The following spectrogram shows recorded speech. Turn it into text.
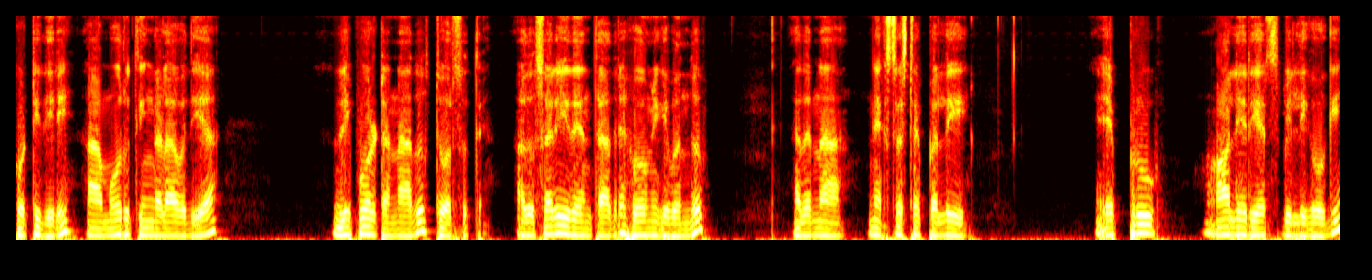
ಕೊಟ್ಟಿದ್ದೀರಿ, ಆ ಮೂರು ತಿಂಗಳ ಅವಧಿಯ ರಿಪೋರ್ಟನ್ನು ಅದು ತೋರಿಸುತ್ತೆ. ಅದು ಸರಿ ಇದೆ ಅಂತ ಆದರೆ ಹೋಮಿಗೆ ಬಂದು ಅದನ್ನು ನೆಕ್ಸ್ಟ್ ಸ್ಟೆಪ್ಪಲ್ಲಿ ಎಪ್ರೂವ್ ಆಲ್ ಏರಿಯರ್ಸ್ ಬಿಲ್ಲಿಗೆ ಹೋಗಿ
